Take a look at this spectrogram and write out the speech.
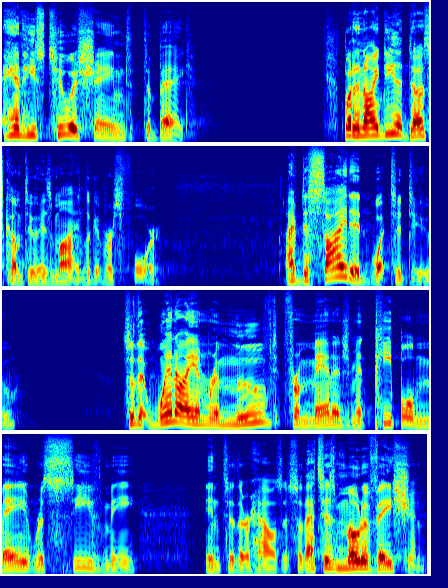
And he's too ashamed to beg. But an idea does come to his mind. Look at verse 4. I've decided what to do so that when I am removed from management, people may receive me into their houses. So that's his motivation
